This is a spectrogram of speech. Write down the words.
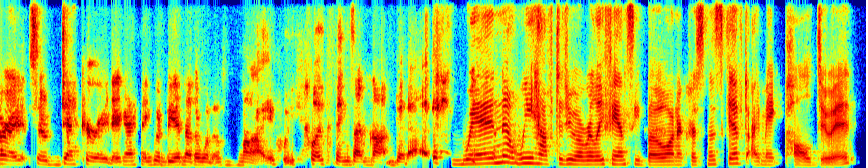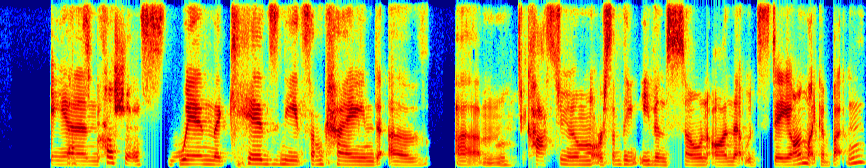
all right. So decorating, I think, would be another one of my like things I'm not good at. when we have to do a really fancy bow on a Christmas gift, I make Paul do it. And That's precious. When the kids need some kind of um, costume or something even sewn on that would stay on, like a button,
